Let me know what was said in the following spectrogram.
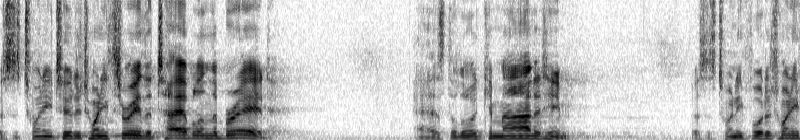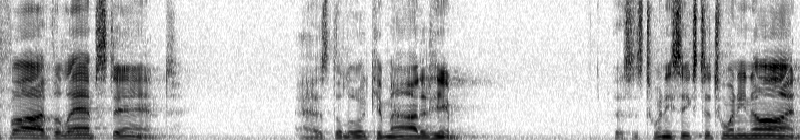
Verses 22 to 23, the table and the bread as the Lord commanded him. Verses 24 to 25, the lampstand, as the Lord commanded him. Verses 26 to 29,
